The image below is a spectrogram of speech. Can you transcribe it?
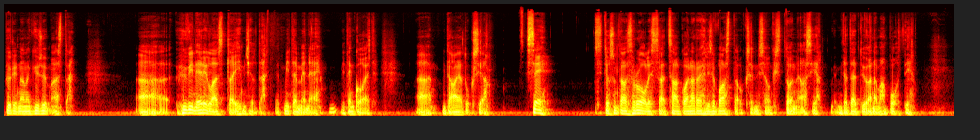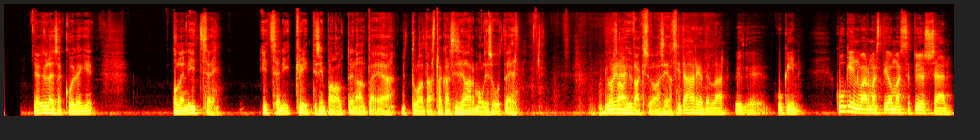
pyrin aina kysymään sitä hyvin erilaisilta ihmisiltä, että miten menee, miten koet, mitä ajatuksia. Se, sitten jos on tällaisessa roolissa, että saako aina rehellisen vastauksen, niin se onkin toinen asia, mitä täytyy aina vähän pohtia. Ja yleensä kuitenkin olen itse itseni kriittisin palautteen antaja ja nyt tullaan taas takaisin siihen armollisuuteen. Juuri näin. hyväksyä asiat. Sitä harjoitellaan kukin, kukin varmasti omassa työssään.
